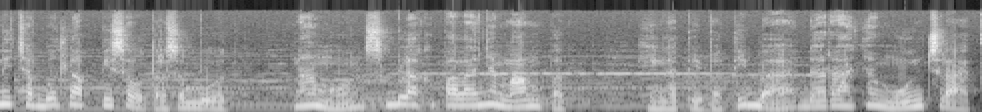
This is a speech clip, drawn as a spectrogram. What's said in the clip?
dicabutlah pisau tersebut. Namun, sebelah kepalanya mampet. Hingga tiba-tiba darahnya muncrat.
